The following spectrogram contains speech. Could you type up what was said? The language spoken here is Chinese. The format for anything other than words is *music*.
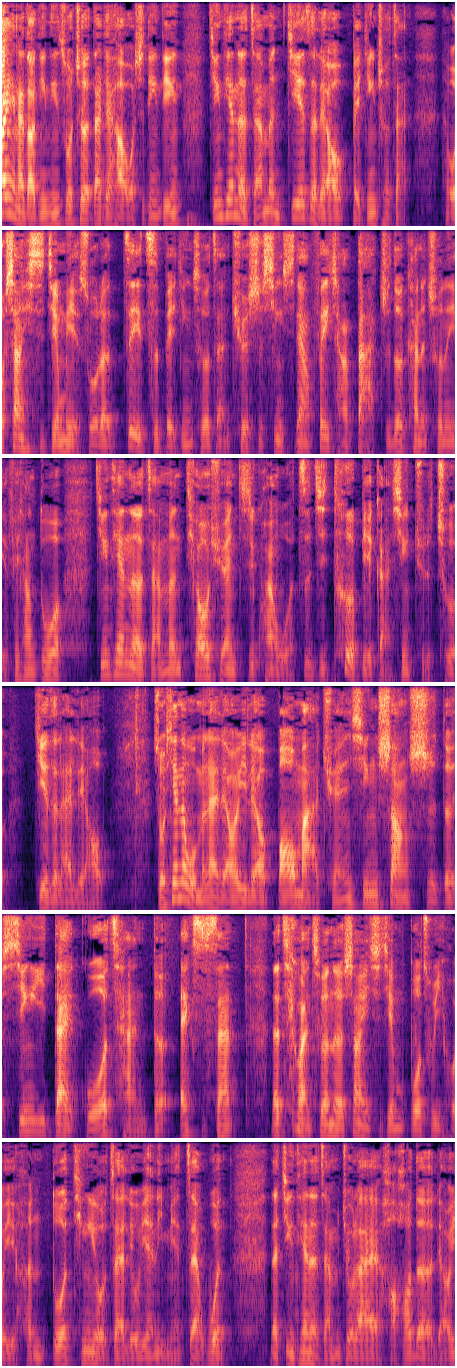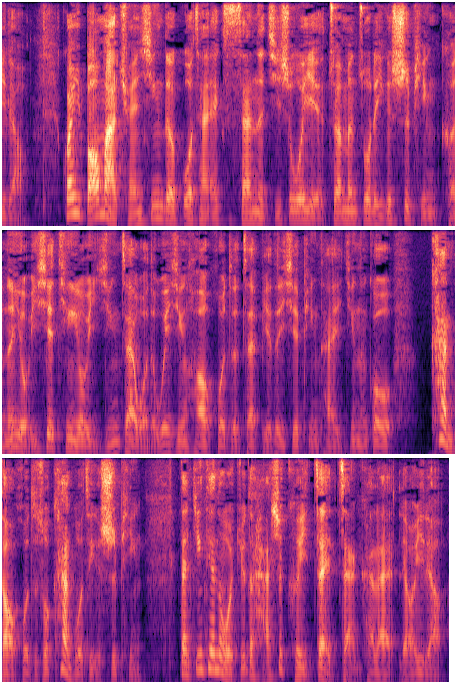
欢迎来到钉钉说车，大家好，我是钉钉。今天呢，咱们接着聊北京车展。我上一期节目也说了，这次北京车展确实信息量非常大，值得看的车呢也非常多。今天呢，咱们挑选几款我自己特别感兴趣的车，接着来聊。首先呢，我们来聊一聊宝马全新上市的新一代国产的 X3。那这款车呢，上一期节目播出以后，也很多听友在留言里面在问。那今天呢，咱们就来好好的聊一聊关于宝马全新的国产 X3 呢。其实我也专门做了一个视频，可能有一些听友已经在我的微信号或者在别的一些平台已经能够看到或者说看过这个视频。但今天呢，我觉得还是可以再展开来聊一聊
